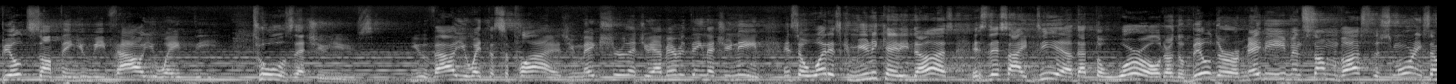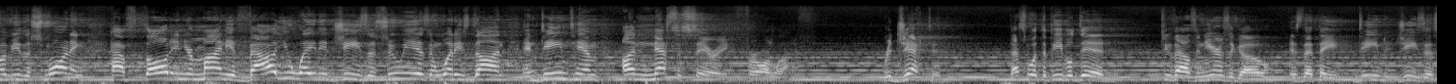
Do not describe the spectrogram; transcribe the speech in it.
build something, you evaluate the tools that you use. You evaluate the supplies. You make sure that you have everything that you need. And so, what it's communicating to us is this idea that the world or the builder, or maybe even some of us this morning, some of you this morning, have thought in your mind, evaluated Jesus, who he is and what he's done, and deemed him unnecessary for our life. Rejected. That's what the people did 2,000 years ago is that they deemed Jesus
